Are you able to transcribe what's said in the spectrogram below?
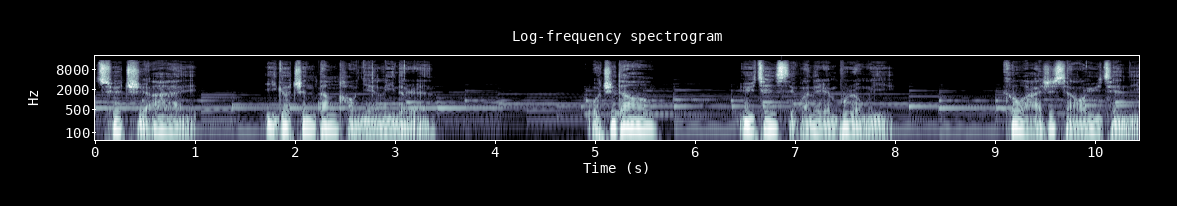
却只爱一个正当好年龄的人。我知道遇见喜欢的人不容易，可我还是想要遇见你，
